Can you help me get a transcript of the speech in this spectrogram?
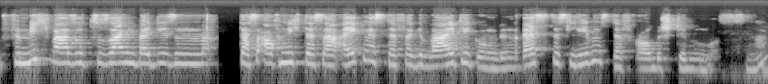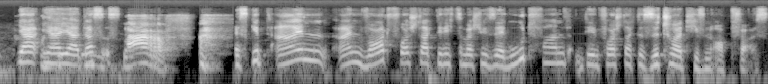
für mich war sozusagen bei diesem dass auch nicht das Ereignis der Vergewaltigung den Rest des Lebens der Frau bestimmen muss. Ne? Ja, Und ja, ja, das ist. Darf. Es gibt einen, einen Wortvorschlag, den ich zum Beispiel sehr gut fand, den Vorschlag des situativen Opfers.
